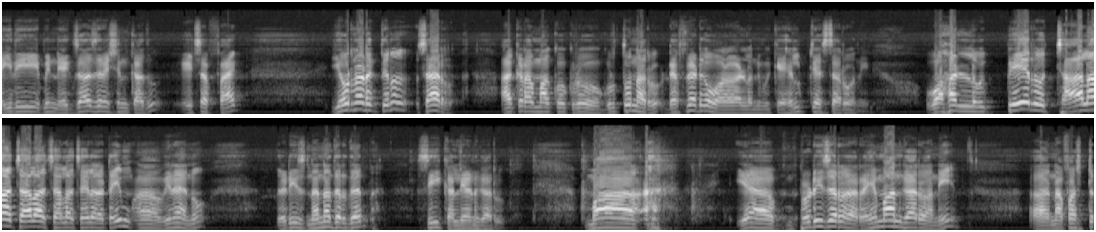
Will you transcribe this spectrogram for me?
ఇది మీన్ ఎగ్జాజరేషన్ కాదు ఇట్స్ అ ఫ్యాక్ట్. ఎవరిని అడిగితేను సార్ అక్కడ మాకు ఒకరు గుర్తున్నారు. డెఫినెట్గా వాళ్ళని మీకు హెల్ప్ చేస్తారు అని. వాళ్ళ పేరు చాలా చాలా చాలా చాలా టైం విన్నాను. వినాను that is none other than C Kalyan గారు. మా యా, ప్రొడ్యూసర్ రెహమాన్ గారు అని నా ఫస్ట్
